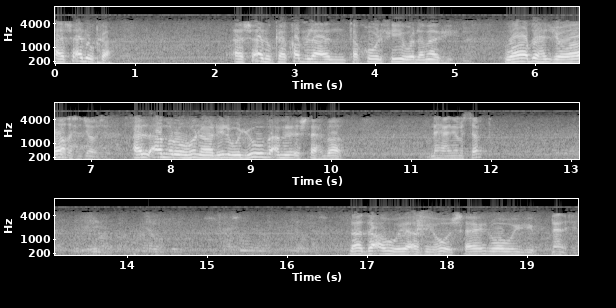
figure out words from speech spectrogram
أسألك أسألك قبل أن تقول فيه ولا ما فيه واضح الجواب؟ واضح الجواب الأمر هنا للوجوب أم للاستحباب نهي عن يوم السبت لا دعه يا أخي هو السائل وهو يجيب نعم يا شيخ.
